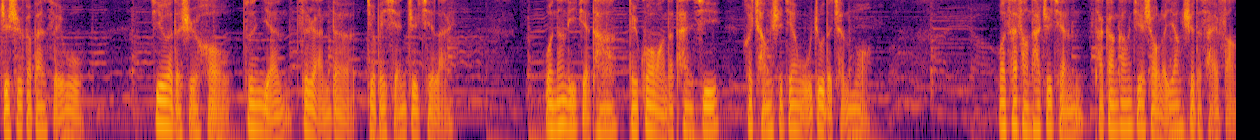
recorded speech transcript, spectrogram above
只是个伴随物。饥饿的时候，尊严自然的就被闲置起来。我能理解他对过往的叹息和长时间无助的沉默。我采访他之前，他刚刚接受了央视的采访，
